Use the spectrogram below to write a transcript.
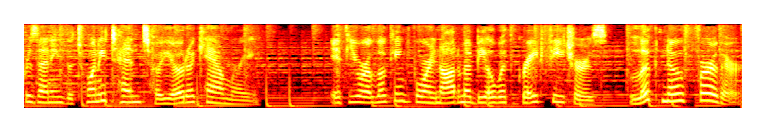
presenting the 2010 Toyota Camry. If you are looking for an automobile with great features, look no further.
